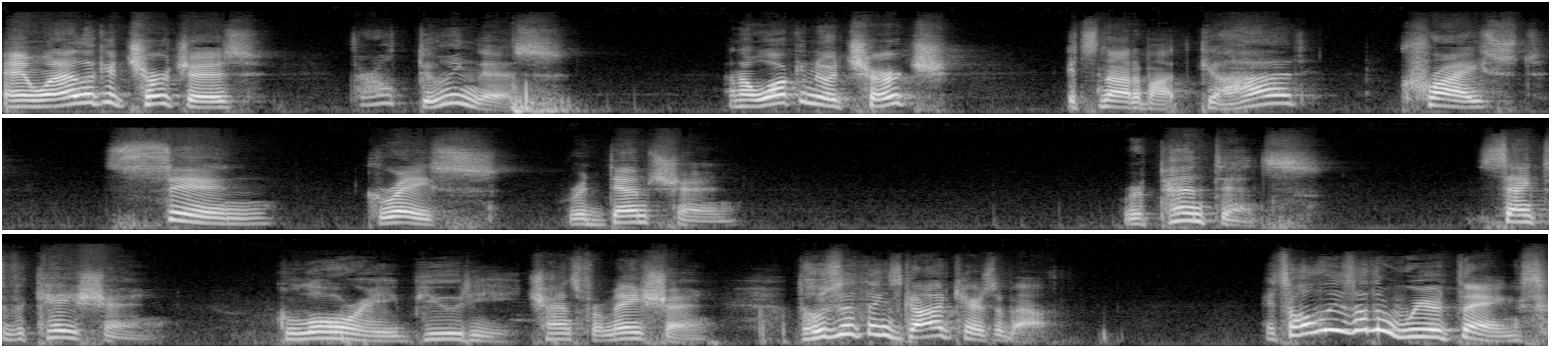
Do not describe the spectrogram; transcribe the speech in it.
And when I look at churches, they're all doing this. And I walk into a church, it's not about God, Christ, sin, grace, redemption, repentance, sanctification, glory, beauty, transformation. Those are the things God cares about. It's all these other weird things.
